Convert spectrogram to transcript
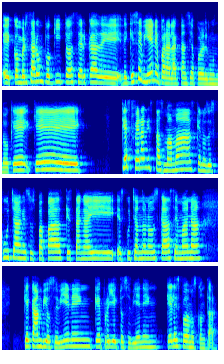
eh, conversar un poquito acerca de, de, qué se viene para lactancia por el mundo. ¿Qué, qué, ¿Qué esperan estas mamás que nos escuchan, esos papás que están ahí escuchándonos cada semana? ¿Qué cambios se vienen? ¿Qué proyectos se vienen? ¿Qué les podemos contar?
